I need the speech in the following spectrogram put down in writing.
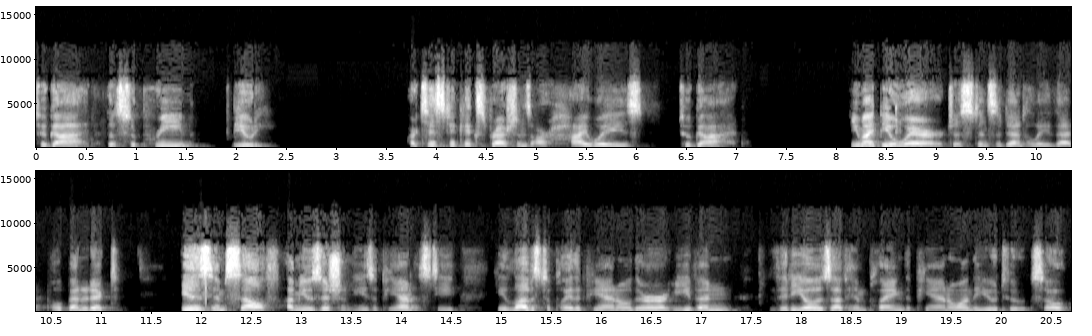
to God, the supreme beauty. Artistic expressions are highways to God. You might be aware, just incidentally, that Pope Benedict is himself a musician. He's a pianist. He, he loves to play the piano. There are even videos of him playing the piano on the YouTube. So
